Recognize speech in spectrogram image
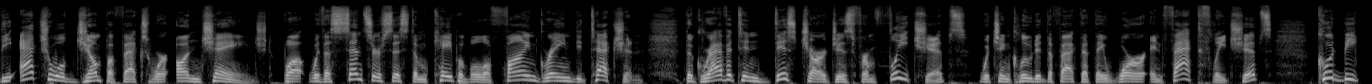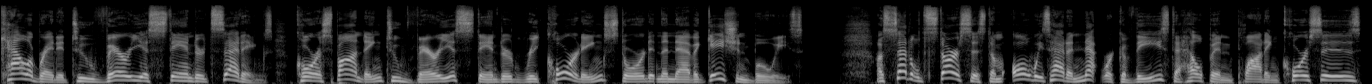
The actual jump effects were unchanged, but with a sensor system capable of fine grained detection, the graviton discharges from fleet ships, which included the fact that they were in fact fleet ships, could be calibrated to various standard settings, corresponding to various standard recordings stored in the navigation buoys. A settled star system always had a network of these to help in plotting courses,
